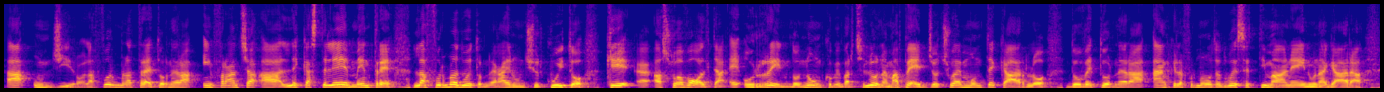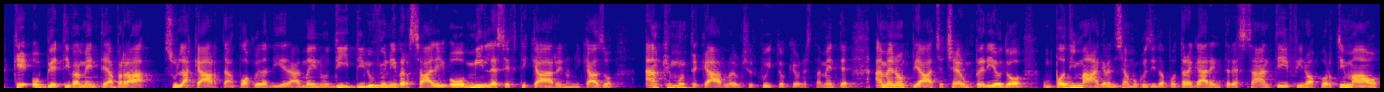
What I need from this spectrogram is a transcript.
a un giro. La Formula 3 tornerà in Francia a Le Castellet, mentre la Formula 2 tornerà in un circuito che eh, a sua volta è orrendo, non come Barcellona ma peggio, cioè Monte Carlo, dove tornerà anche la Formula 2 due settimane in una gara che obiettivamente avrà sulla carta poco da dire a meno di diluvi universali o mille safety car, in ogni caso anche Monte Carlo è un circuito che onestamente a me non piace, c'è un periodo un po' di magra, diciamo così, dopo tre gare interessanti fino a Portimao,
